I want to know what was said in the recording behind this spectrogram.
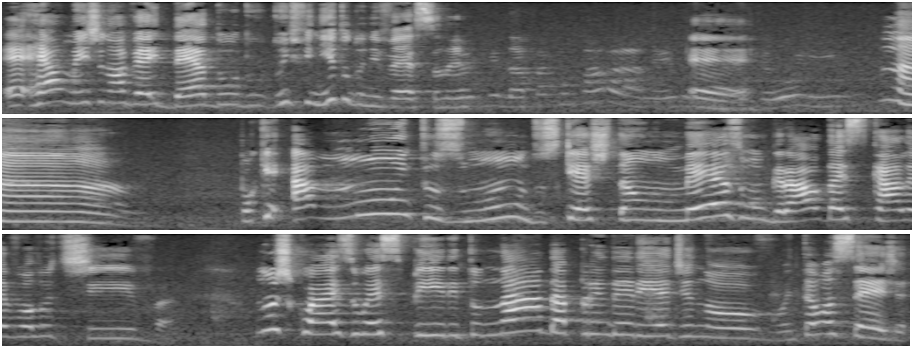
É, realmente não haver a ideia do, do, do infinito do universo, né? Pra é. Não. Porque há muitos mundos que estão no mesmo grau da escala evolutiva, nos quais o espírito nada aprenderia de novo. Então, ou seja,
